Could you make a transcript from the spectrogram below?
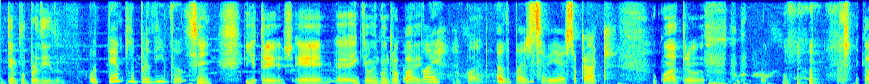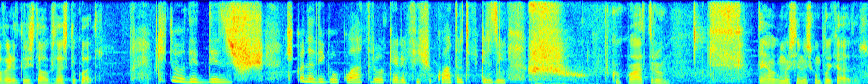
o Templo Perdido. O Templo Perdido. Sim. E o 3 é, é em que ele encontra o É pai. do pai. Do pai. É do pai, já sabia, eu sou craque. O 4. a caveira de cristal, gostaste do 4? Por que tu di- dizes que quando eu digo o 4, que era fixe o 4, tu ficas assim. Porque o 4 tem algumas cenas complicadas.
